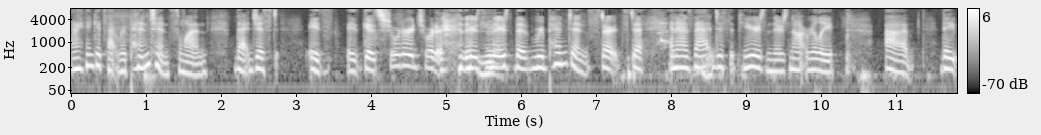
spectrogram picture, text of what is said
and I think it's that repentance one that just is it goes shorter and shorter. there's Yeah. there's the repentance starts to, and as that disappears, and there's not really, uh, they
